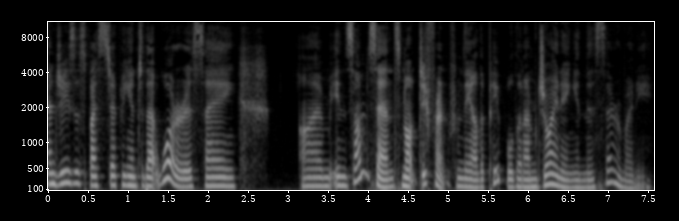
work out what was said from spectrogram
And Jesus, by stepping into that water, is saying, "I'm in some sense not different from the other people that I'm joining in this ceremony.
